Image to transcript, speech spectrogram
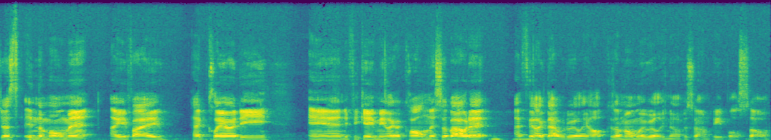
just in the moment. Like if I had clarity and if you gave me like a calmness about it, I feel like that would really help because I'm normally really nervous around people. So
